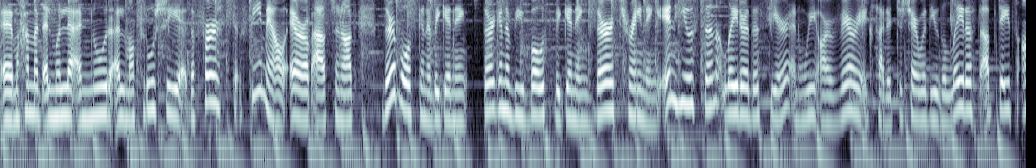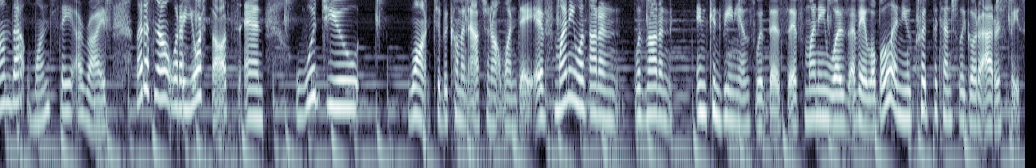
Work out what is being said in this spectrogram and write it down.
uh, Mohammed Al Mulla Al Noor Al Matrooshi, the first female Arab astronaut, they're both going to beginning. They're going to be both beginning their training in Houston later this year, and we are very excited to share with you the latest updates on that once they arise. Let us know what are your thoughts, and would you want to become an astronaut one day. If money was not an was not an inconvenience with this, if money was available and you could potentially go to outer space,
